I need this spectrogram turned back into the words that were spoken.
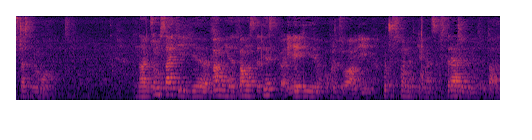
Сучасним вимогам. На цьому сайті є певна статистика, і я її опрацював і хочу своїми такими спостереженнями, результатами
